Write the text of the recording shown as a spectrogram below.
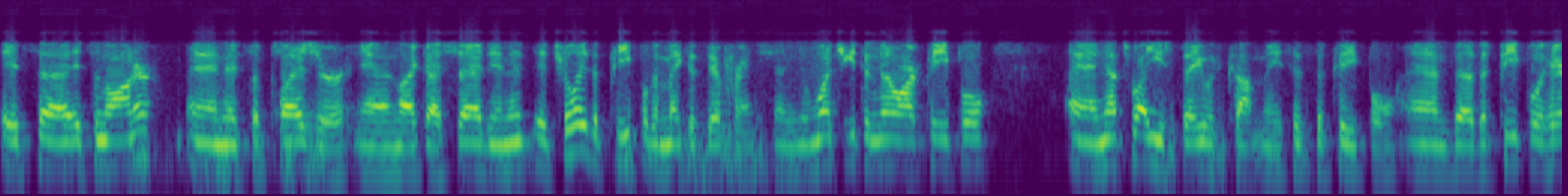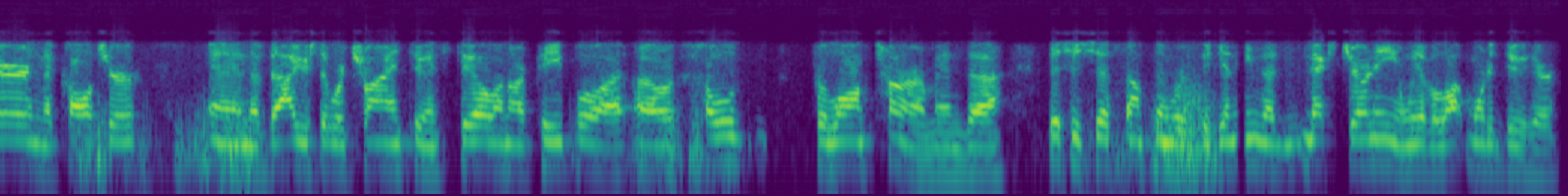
it's uh, it's an honor and it's a pleasure. And like I said, and it, it's really the people that make a difference. And once you get to know our people, and that's why you stay with companies. It's the people and uh, the people here and the culture and the values that we're trying to instill in our people uh, uh, hold for long term. And uh, this is just something we're beginning the next journey, and we have a lot more to do here.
